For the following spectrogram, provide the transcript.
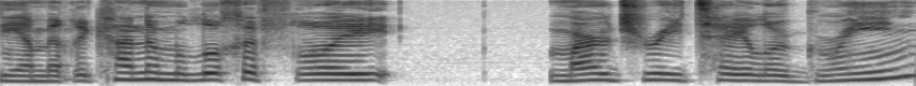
Die Amerikaner Meluchefrau Marjorie Taylor Greene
